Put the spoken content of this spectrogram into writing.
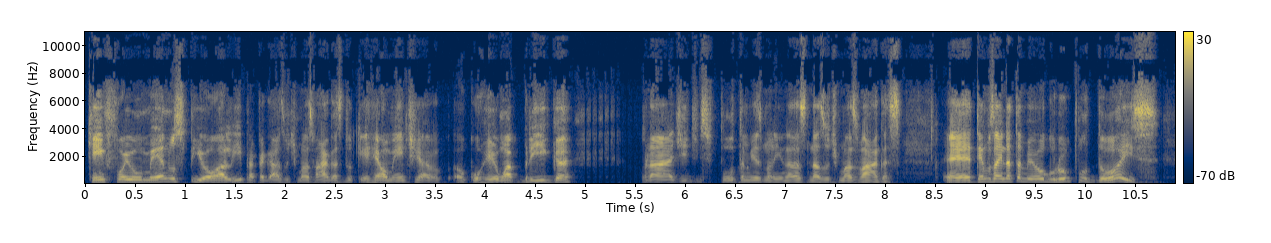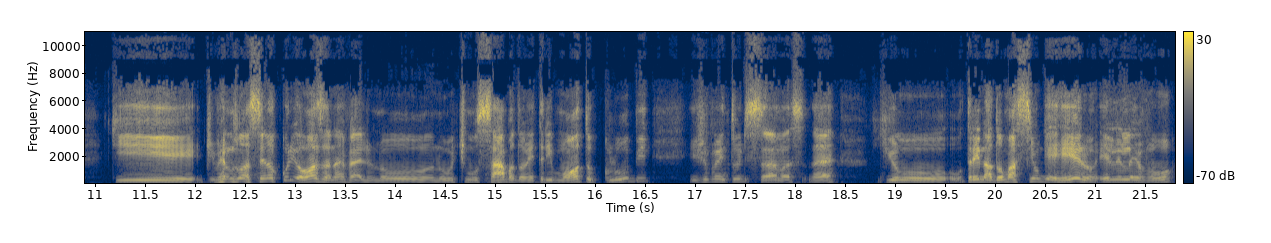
quem foi o menos pior ali para pegar as últimas vagas do que realmente ocorreu uma briga para de disputa mesmo ali nas, nas últimas vagas. É, temos ainda também o grupo 2, que tivemos uma cena curiosa, né, velho? No, no último sábado, entre Moto Clube e Juventude Samas, né? Que o, o treinador Massinho Guerreiro, ele levou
